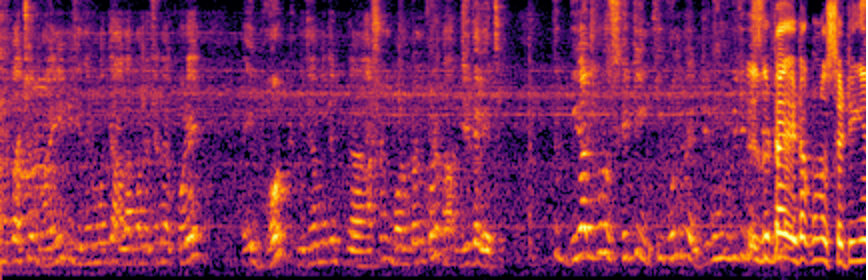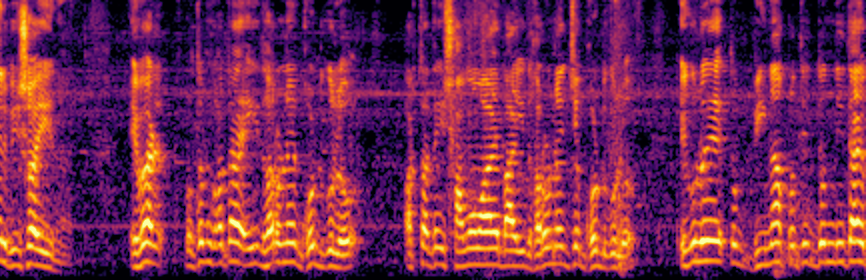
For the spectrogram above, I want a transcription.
নির্বাচন হয়নি, নিজেদের মধ্যে আলাপ আলোচনা করে এই ভোট নিজেদের মধ্যে আসন বন্টন করে জিতে গেছে। এটা কোনো সেটিংয়ের বিষয়ই নয়। এবার প্রথম কথা, এই ধরনের ভোটগুলো, অর্থাৎ এই সমবায় বা এই ধরনের যে ভোটগুলো, এগুলো তো বিনা প্রতিদ্বন্দ্বিতায়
